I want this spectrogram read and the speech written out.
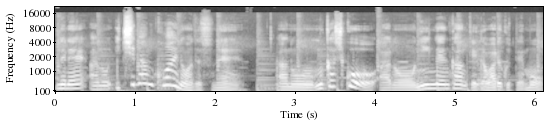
と。でねあの一番怖いのはですねあの昔こうあの人間関係が悪くても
